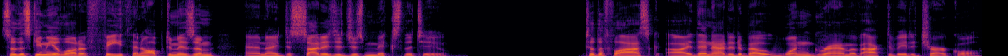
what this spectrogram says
So this gave me a lot of faith and optimism, and I decided to just mix the two. To the flask, I then added about 1 gram of activated charcoal.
